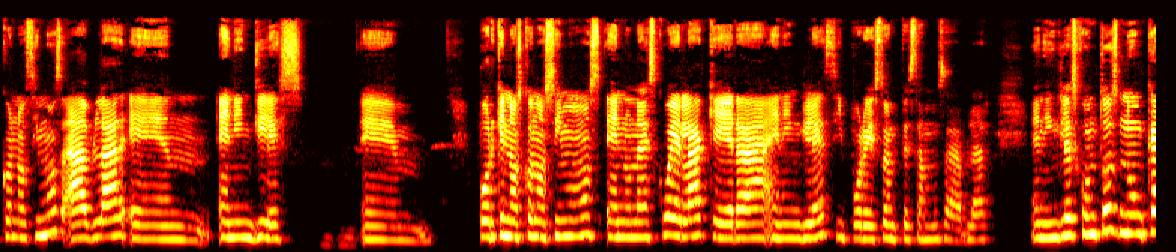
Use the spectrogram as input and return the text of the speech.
conocimos, a hablar en, inglés, em, porque nos conocimos en una escuela que era en inglés y por eso empezamos a hablar en inglés juntos. Nunca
